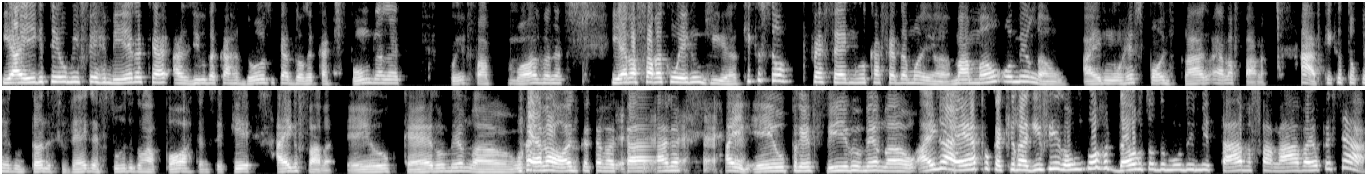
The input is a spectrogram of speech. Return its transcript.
E aí ele tem uma enfermeira que é a Zilda Cardoso, que é a dona Catifunda, né? Famosa, né? E ela fala com ele um dia: "O que que o senhor prefere no café da manhã, mamão ou melão?" Aí ele não responde, claro. Ela fala: ah, por que, que eu estou perguntando esse velho é surdo com uma porta, não sei o quê? Aí ele fala, eu quero melão. Aí ela olha com aquela cara, aí eu prefiro melão. Aí na época aquilo ali virou um bordão, todo mundo imitava, falava. Aí eu pensei, ah,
